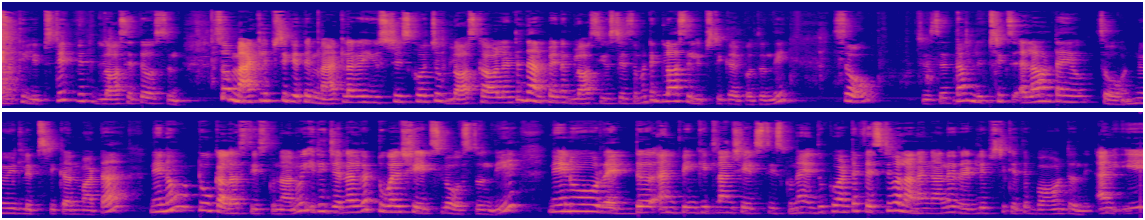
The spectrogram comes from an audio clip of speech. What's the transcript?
మనకి లిప్స్టిక్ విత్ గ్లాస్ అయితే వస్తుంది. సో మ్యాట్ లిప్స్టిక్ అయితే మ్యాట్ లాగా యూస్ చేసుకోవచ్చు. గ్లాస్ కావాలంటే దానిపైన గ్లాస్ యూస్ చేసామంటే గ్లాస్ లిప్స్టిక్ అయిపోతుంది. సో చూసేద్దాం లిప్స్టిక్స్ ఎలా ఉంటాయో. సో న్యూయిడ్ లిప్స్టిక్ అనమాట నేను టూ కలర్స్ తీసుకున్నాను. ఇది జనరల్గా ట్వెల్వ్ షేడ్స్లో వస్తుంది. నేను రెడ్ అండ్ పింక్ ఇట్లాంటి షేడ్స్ తీసుకున్నా. ఎందుకు అంటే ఫెస్టివల్ అనగానే రెడ్ లిప్స్టిక్ అయితే బాగుంటుంది. అండ్ ఏ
